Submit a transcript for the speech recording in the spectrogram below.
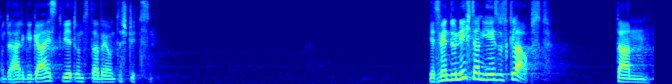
Und der Heilige Geist wird uns dabei unterstützen. Jetzt, wenn du nicht an Jesus glaubst, dann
